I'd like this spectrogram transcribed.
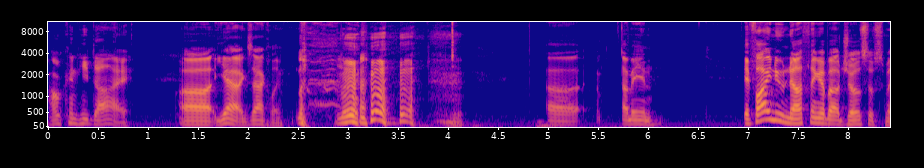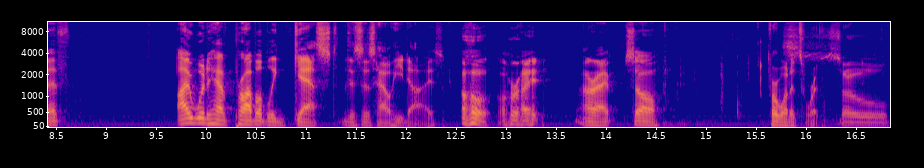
How can he die? Uh, yeah, exactly. uh, I mean, if I knew nothing about Joseph Smith, I would have probably guessed this is how he dies. Oh, all right. All right, so for what it's worth. So,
